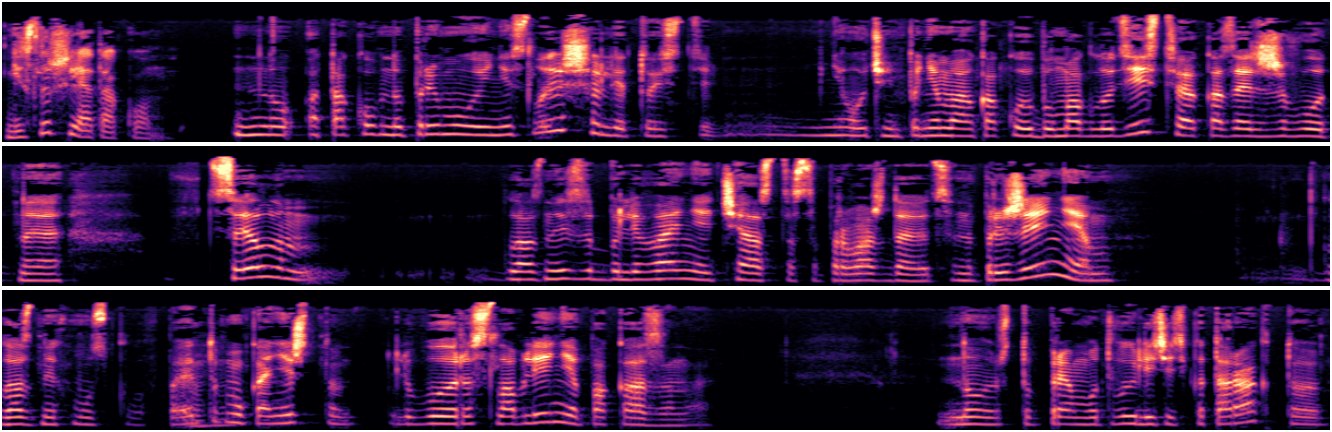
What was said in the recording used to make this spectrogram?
Не слышали о таком? Ну, о таком напрямую не слышали. То есть не очень понимаю, какое бы могло действие оказать животное. В целом глазные заболевания часто сопровождаются напряжением глазных мускулов. Поэтому, угу. конечно, любое расслабление показано. Но чтобы прям вот вылечить катаракту,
